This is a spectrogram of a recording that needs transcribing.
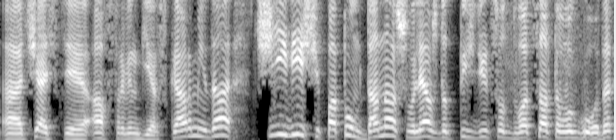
э, части австро-венгерской армии, да, чьи вещи потом донашивали аж до 1920 года.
